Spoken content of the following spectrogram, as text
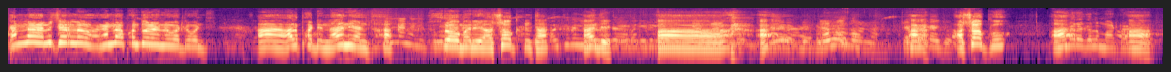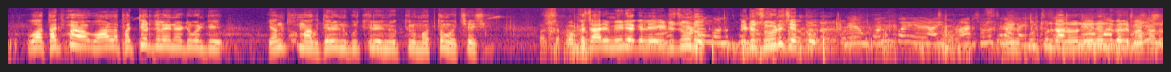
కన్నా అనుచరులు కన్నా బంధువులు అయినటువంటి ఆ, ఆలపాటి నాని అంట ఎవరో మరి అశోక్ అంట అది అశోకు తదిమ వాళ్ళ ప్రత్యర్థులైనటువంటి ఎంతో మాకు తెలియని గుర్తు లేని వ్యక్తులు మొత్తం వచ్చేసి. ఒక్కసారి మీడియాకి వెళ్ళి ఇటు చూడు ఇటు చూడు చెప్పు. అయింది. కూర్చుంటాను నేను ఎందుకు వెళ్ళిపోతాను?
